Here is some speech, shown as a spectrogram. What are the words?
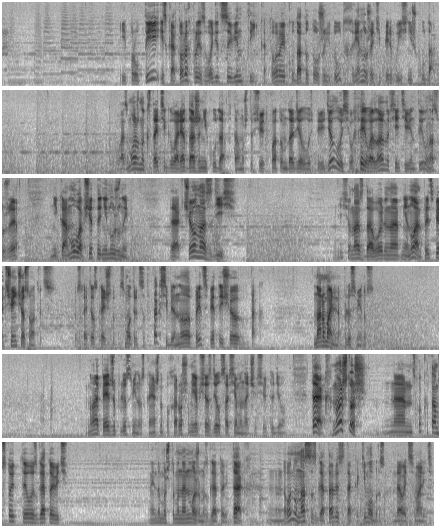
И пруты, из которых производятся винты, которые куда-то тоже идут, хрен уже теперь выяснишь куда. Возможно, кстати говоря, даже никуда, потому что все это потом доделалось, переделалось, и, возможно, все эти винты у нас уже никому вообще-то не нужны. Так, что у нас здесь? Здесь у нас довольно... Не, ну ладно, в принципе, это еще ничего смотрится. Просто хотел сказать, что смотрится-то так себе, но, в принципе, это еще так. Нормально, плюс-минус. Но, опять же, плюс-минус. Конечно, по-хорошему я бы сейчас сделал совсем иначе все это дело. Так, ну а что ж. Э, сколько там стоит его изготовить? Я думаю, что мы, наверное, можем изготовить. Так, он у нас изготавливается так. Каким образом? Давайте смотреть.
